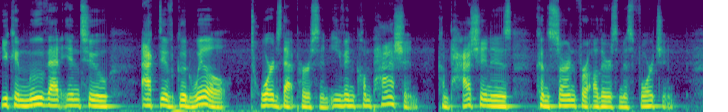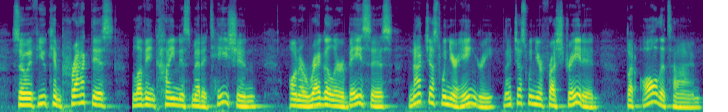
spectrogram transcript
you can move that into active goodwill towards that person, even compassion. Compassion is concern for others' misfortune. So if you can practice loving kindness meditation on a regular basis, not just when you're angry, not just when you're frustrated, but all the time,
